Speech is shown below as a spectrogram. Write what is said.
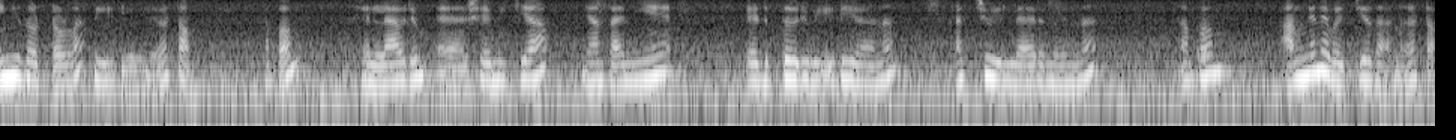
ഇനി തൊട്ടുള്ള വീഡിയോയിൽ കേട്ടോ. അപ്പം എല്ലാവരും ക്ഷമിക്കുക. ഞാൻ തനിയെ എടുത്ത ഒരു വീഡിയോ ആണ്. അച്ചു ഇല്ലായിരുന്നു ഇന്ന്. അപ്പം അങ്ങനെ പറ്റിയതാണ് കേട്ടോ.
